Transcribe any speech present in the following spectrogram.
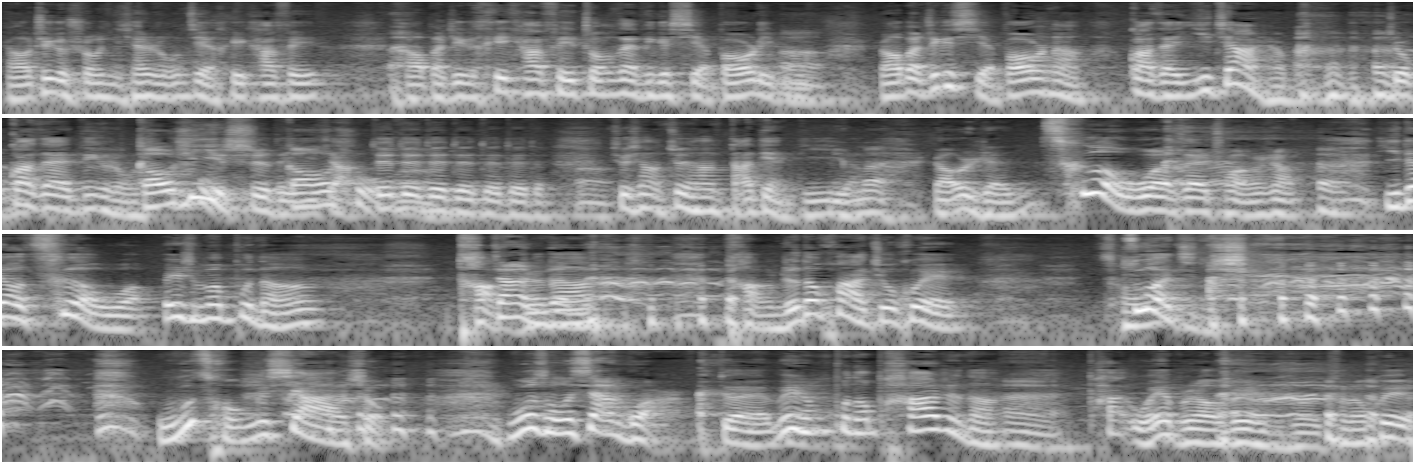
然后这个时候你先溶解黑咖啡，然后把这个黑咖啡装在那个血包里面，嗯然后把这个血包呢挂在衣架上面，就挂在那种立式的衣架，对对嗯对对对对对，就像就像打点滴一样。然后人侧卧在床上，一定要侧卧，为什么不能躺着呢？躺着的话就会坐进去，无从下手。无从下管儿，对，为什么不能趴着呢？哎趴我也不知道为什么，可能会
